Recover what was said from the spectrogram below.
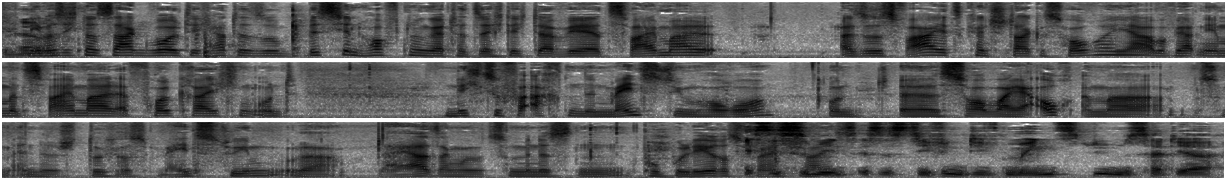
Ja. Nee, was ich noch sagen wollte, ich hatte so ein bisschen Hoffnung ja tatsächlich, da wir zweimal, also es war jetzt kein starkes Horrorjahr, aber wir hatten immer zweimal erfolgreichen und nicht zu verachtenden Mainstream-Horror. Und äh, Saw war ja auch immer zum Ende durchaus Mainstream oder, naja, sagen wir zumindest ein populäres es. Ist, es ist definitiv Mainstream. Es hat ja,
